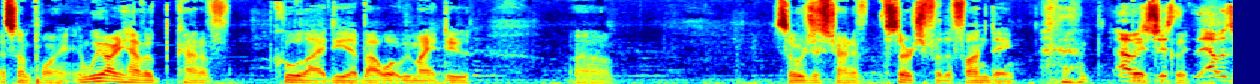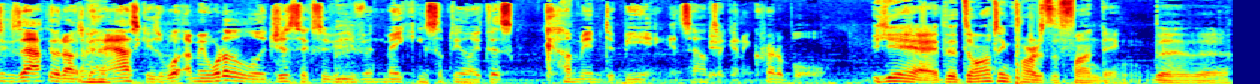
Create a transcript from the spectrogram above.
at some point. And we already have a kind of cool idea about what we might do. Um, so we're just trying to search for the funding. I was just that was exactly what I was going to ask you. Is what I mean? What are the logistics of even making something like this come into being? It sounds like an incredible. Yeah, the daunting part is the funding. The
